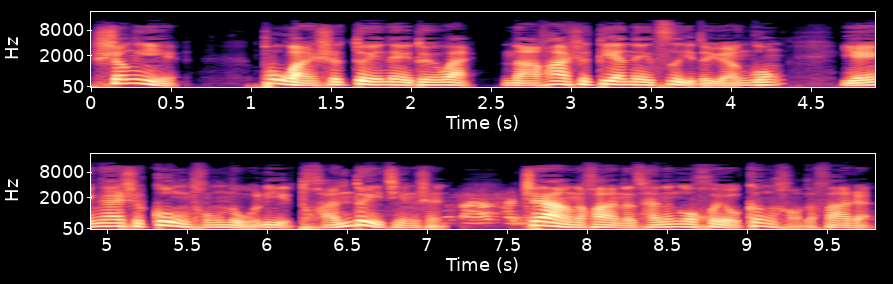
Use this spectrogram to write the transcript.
生意不管是对内对外。哪怕是店内自己的员工，也应该是共同努力、团队精神，这样的话呢，才能够会有更好的发展。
